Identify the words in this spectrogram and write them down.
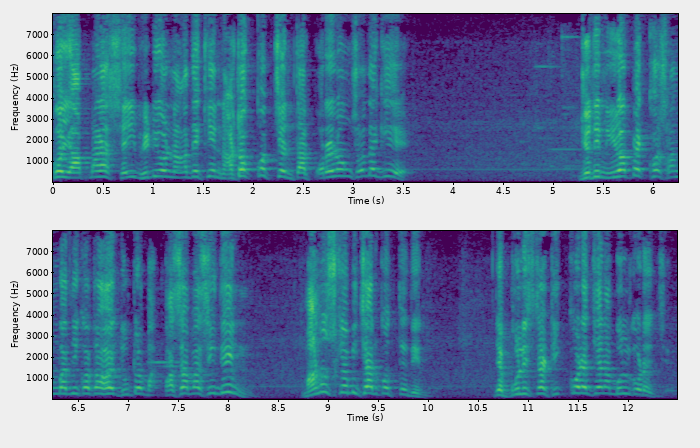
কই, আপনারা সেই ভিডিও না দেখিয়ে নাটক করছেন, তার পরের অংশ দেখিয়ে? যদি নিরপেক্ষ সাংবাদিকতা হয়, দুটো পাশাপাশি দিন। মানুষকে বিচার করতে দিন। যে পুলিশটা ঠিক করেছে না ভুল করেছে?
